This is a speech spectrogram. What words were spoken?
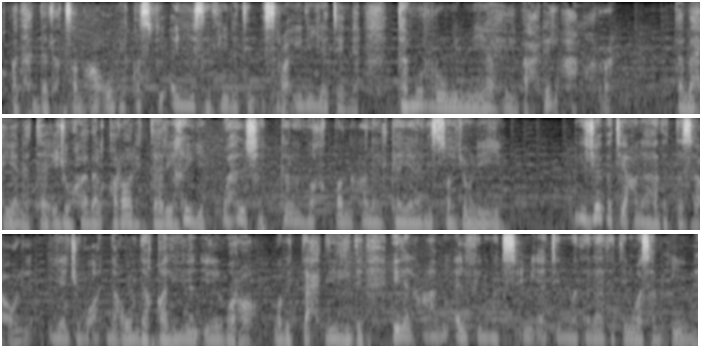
وقد هددت صنعاء بقصف أي سفينة إسرائيلية تمر من مياه البحر الأحمر. فما هي نتائج هذا القرار التاريخي؟ وهل شكل ضغطا على الكيان الصهيوني؟ الإجابة على هذا التساؤل يجب أن نعود قليلا إلى الوراء وبالتحديد إلى العام 1973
